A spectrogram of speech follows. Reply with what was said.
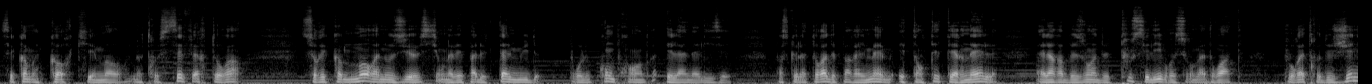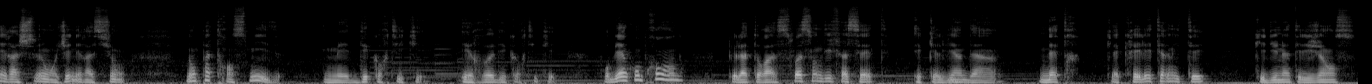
C'est comme un corps qui est mort. Notre Sefer Torah serait comme mort à nos yeux si on n'avait pas le Talmud pour le comprendre et l'analyser. Parce que la Torah de par elle-même, étant éternelle, elle aura besoin de tous ces livres sur ma droite pour être de génération en génération, non pas transmise, mais décortiquée et redécortiquée. Pour bien comprendre que la Torah a 70 facettes et qu'elle vient d'un être qui a créé l'éternité, qui est d'une intelligence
